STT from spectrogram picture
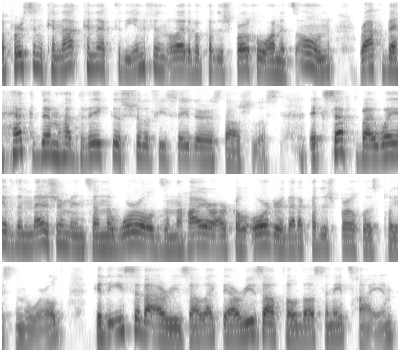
a person cannot connect to the infinite light of a Kadosh Baruch Hu on its own, except by way of the measurements and the worlds and the hierarchical order that a Kadosh Baruch Hu has placed in the world. Like the Arizal told us in Eitz Chaim,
